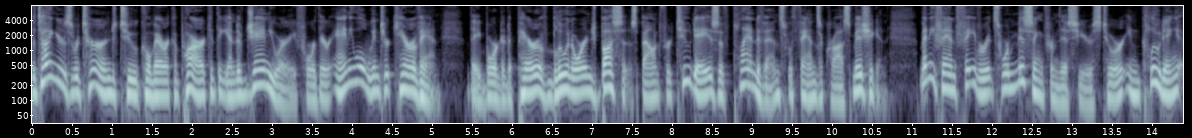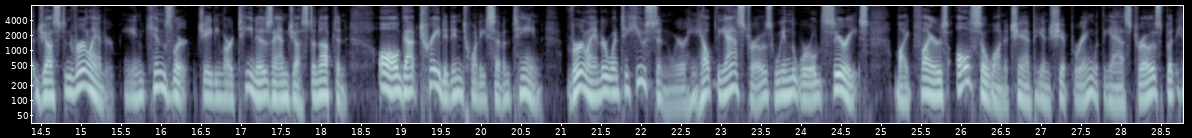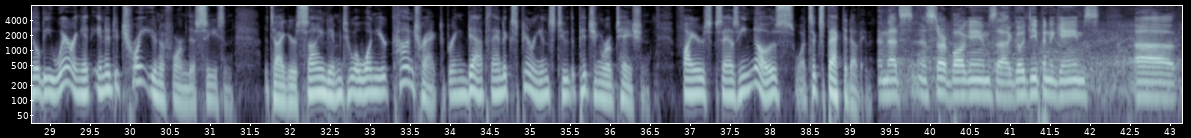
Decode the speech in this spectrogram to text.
The Tigers returned to Comerica Park at the end of January for their annual winter caravan. They boarded a pair of blue and orange buses bound for two days of planned events with fans across Michigan. Many fan favorites were missing from this year's tour, including Justin Verlander, Ian Kinsler, JD Martinez, and Justin Upton. All got traded in 2017. Verlander went to Houston, where he helped the Astros win the World Series. Mike Fiers also won a championship ring with the Astros, but he'll be wearing it in a Detroit uniform this season. The Tigers signed him to a one year contract to bring depth and experience to the pitching rotation. Fiers says he knows what's expected of him. And that's uh, start ball games, uh, go deep into games. Uh,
